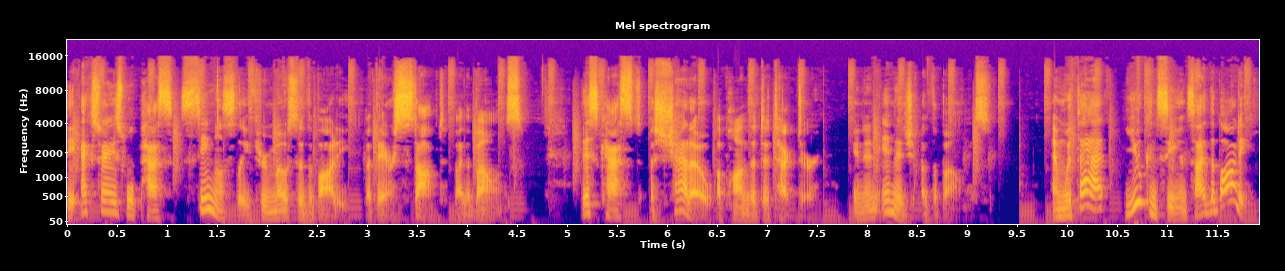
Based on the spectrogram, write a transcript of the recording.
The X-rays will pass seamlessly through most of the body, but they are stopped by the bones. This casts a shadow upon the detector in an image of the bones. And with that, you can see inside the body.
